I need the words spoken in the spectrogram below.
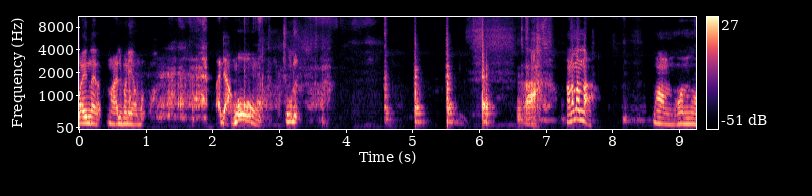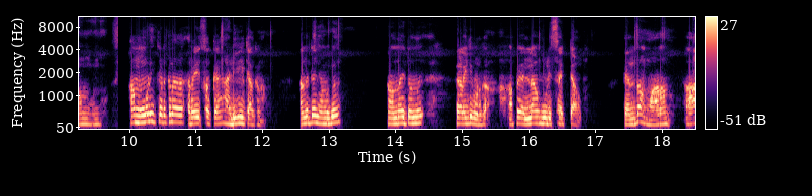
വൈകുന്നേരം നാല് മണിയാകുമ്പോൾ അല്ല അമ്മോ ചൂട്. ആ അണമന്നാ വന്നാ? വന്നു വന്നു വന്നു വന്നു. ആ മുകളിൽ കിടക്കുന്ന റൈസ് ഒക്കെ അടിയിലേക്കാക്കണം എന്നിട്ട് നമുക്ക് നന്നായിട്ടൊന്ന് ഇളക്കി കൊടുക്കാം. അപ്പൊ എല്ലാം കൂടി സെറ്റ് ആവും. എന്താ മണം? ആ.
